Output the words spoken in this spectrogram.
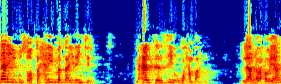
nahyigu soo taxriim ma faa'iidayn jirin. Maxaan tansiih ugu xambaarnay? Leanna waxa weeyaan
